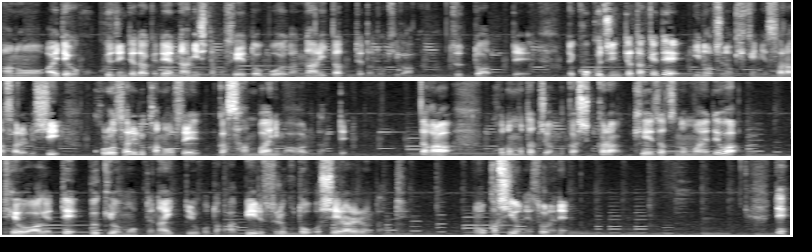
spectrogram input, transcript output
あの相手が黒人ってだけで何しても正当防衛が成り立ってた時がずっとあってで黒人ってだけで命の危険にさらされるし殺される可能性が3倍にも上がるんだって。だから子供たちは昔から警察の前では手を挙げて武器を持ってないっていうことをアピールすることを教えられるんだって。おかしいよねそれね。で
